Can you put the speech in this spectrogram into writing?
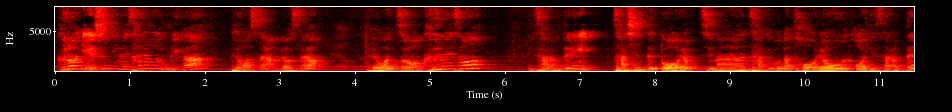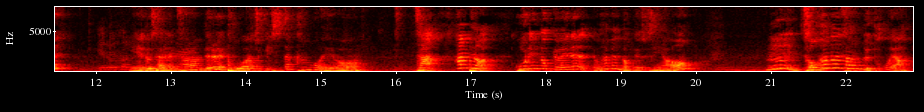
그런 예수님의 사랑을 우리가 배웠어요? 안 배웠어요? 배웠죠. 그래서 이 사람들이 자신들도 어렵지만 자기보다 더 어려운 어디 사람들? 예루살렘 사람들을 도와주기 시작한 거예요. 자, 한편 고린도 교회는 화면 넘겨주세요. 음, 저 화난 사람들 누구야?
